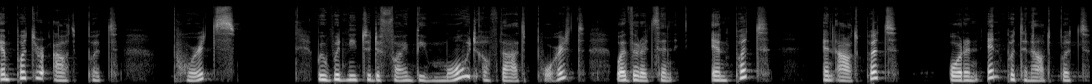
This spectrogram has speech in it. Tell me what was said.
input or output ports. We would need to define the mode of that port, whether it's an input, an output, or an input and output,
